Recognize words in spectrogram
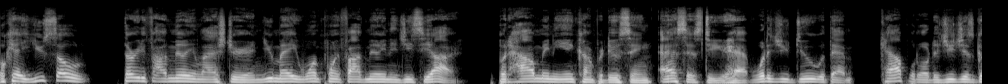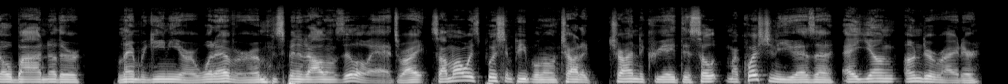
Okay, you sold 35 million last year and you made 1.5 million in GCI. But how many income producing assets do you have? What did you do with that capital? Did you just go buy another Lamborghini or whatever. I'm spending it all on Zillow ads, right? So I'm always pushing people on try to trying to create this. So my question to you as a, a young underwriter,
